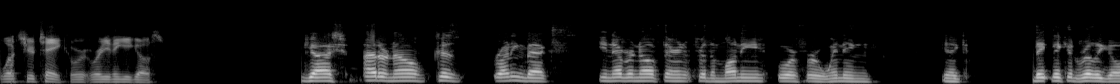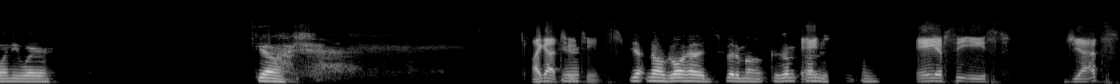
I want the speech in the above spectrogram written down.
What's your take? Where, where do you think he goes? Gosh, I don't know because running backs, you never know if they're in it for the money or for winning. Like they they could really go anywhere. Gosh, I got two Yeah. teams: yeah, no, go ahead, spit them out because I'm Hey. I'm just thinking, AFC East. Jets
